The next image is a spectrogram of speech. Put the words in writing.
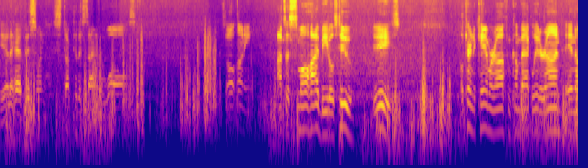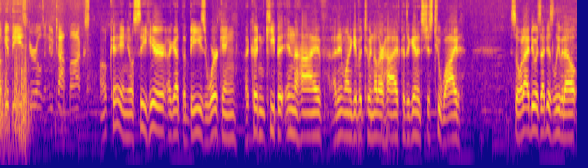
Yeah, they had this one stuck to the side of the walls. It's all honey. Lots of small hive beetles too. Jeez. I'll turn the camera off and come back later on and I'll give these girls a new top box. Okay, and you'll see here I got the bees working. I couldn't keep it in the hive. I didn't want to give it to another hive because again it's just too wide. So what I do is I just leave it out.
